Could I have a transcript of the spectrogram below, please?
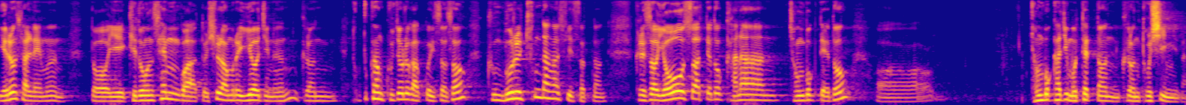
예루살렘은 또 이 기도원 샘과 또 신라무로 이어지는 그런 독특한 구조를 갖고 있어서 그 물을 충당할 수 있었던 그래서 여호수아 때도 가나안 정복 때도 어 정복하지 못했던 그런 도시입니다.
